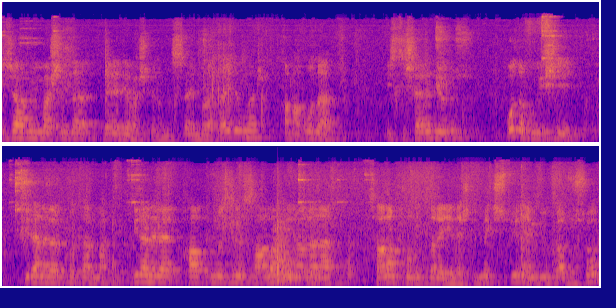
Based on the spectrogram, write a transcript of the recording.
icraatın başında belediye başkanımız Sayın Murat Aydın var ama o da istişare ediyoruz. O da bu işi bir an evvel kotarmak, bir an evvel halkımızın sağlam binalara, sağlam konutlara yerleştirmek istiyor. En büyük arzusu o.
